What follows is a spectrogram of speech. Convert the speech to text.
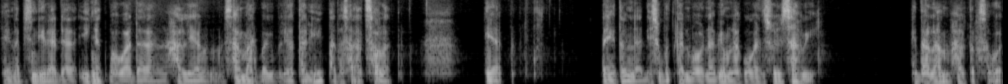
Jadi Nabi sendiri ada ingat bahwa ada hal yang samar bagi beliau tadi pada saat sholat. Ya. Dan itu tidak disebutkan bahwa Nabi melakukan sujud sahwi di dalam hal tersebut.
